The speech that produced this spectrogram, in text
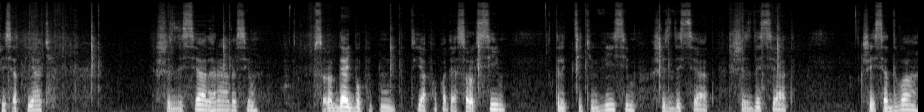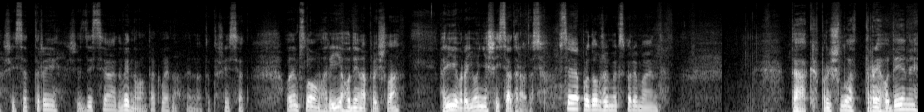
65. 60 градусів. 49, бо як попаде? 47, 38, 60, 60, 62, 63, 60. Видно вам, так видно? Видно тут 60. Одним словом, гріє, година пройшла. Гріє в районі 60 градусів. Все, продовжуємо експеримент. Так, пройшло 3 години,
